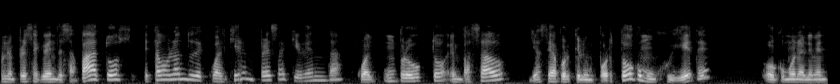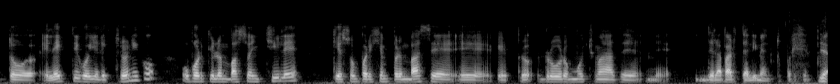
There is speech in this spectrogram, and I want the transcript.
una empresa que vende zapatos. Estamos hablando de cualquier empresa que venda un producto envasado, ya sea porque lo importó como un juguete o como un elemento eléctrico y electrónico, o porque lo envasó en Chile, que son, por ejemplo, envases, eh, eh rubros mucho más de, la parte de alimentos, por ejemplo.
